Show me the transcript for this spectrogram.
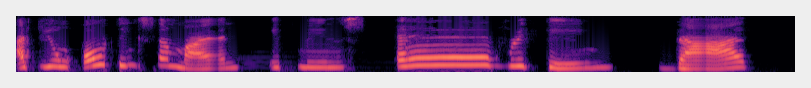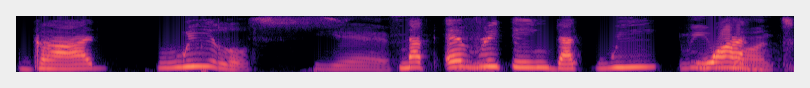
At yung all things naman, it means everything that God wills. Yes. Not everything that we, we want. want.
